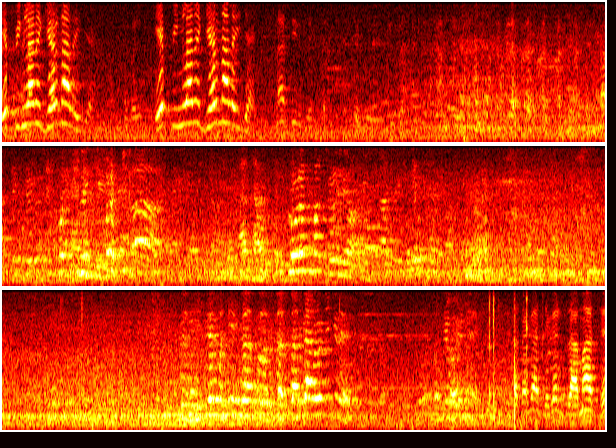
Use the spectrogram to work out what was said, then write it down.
એ પિંગલા ઘેર ના લઈ જાય. એ પિંગલા ઘેર ના લઈ જાય. ના જગત ડ્રામા છે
